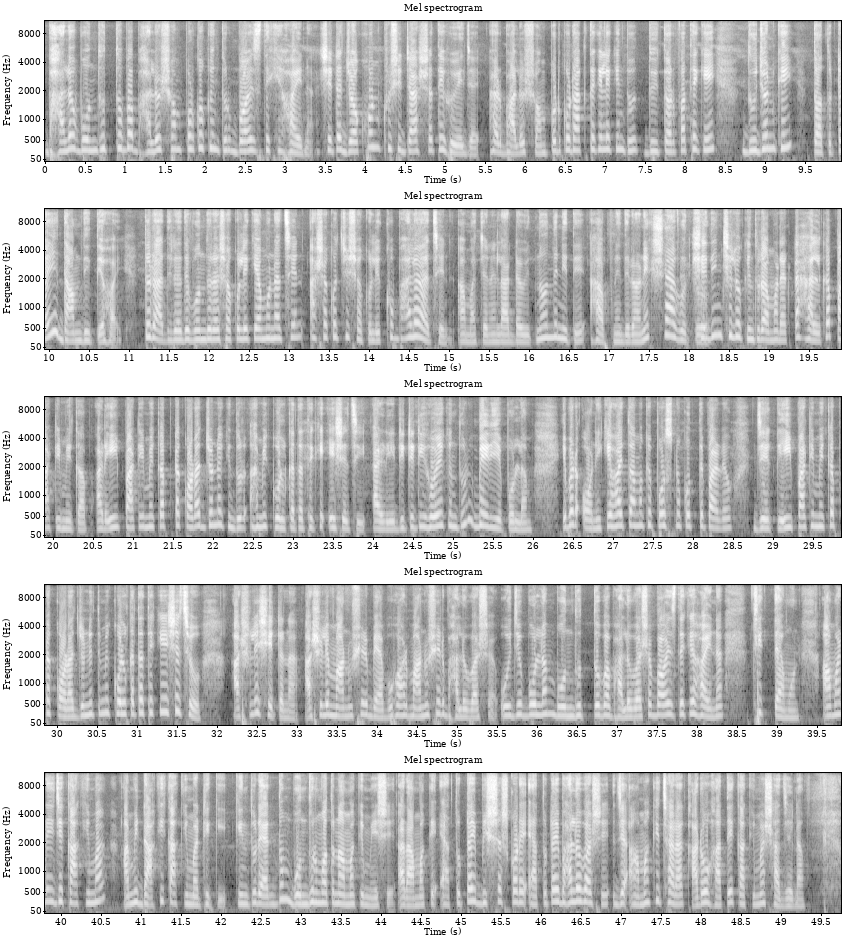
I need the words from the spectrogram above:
ভালো বন্ধুত্ব বা ভালো সম্পর্ক কিন্তু বয়স দেখে হয় না। সেটা যখন খুশি যার সাথে হয়ে যায়। আর ভালো সম্পর্ক রাখতে গেলে কিন্তু দুই তরফা থেকেই দুজনকেই ততটাই দাম দিতে হয়। তো রাধে রাধে বন্ধুরা, সকলে কেমন আছেন? আশা করছি সকলে খুব ভালো আছেন। আমার চ্যানেল আড্ডা উইথ নন্দিনীতে আপনাদের অনেক স্বাগত। সেদিন ছিল কিন্তু আমার একটা হালকা পার্টি মেকআপ, আর এই পার্টি মেকআপটা করার জন্য কিন্তু আমি কলকাতা থেকে এসেছি, আর রেডি টেডি হয়ে কিন্তু বেরিয়ে পড়লাম। এবার অনেকে হয়তো আমাকে প্রশ্ন করতে পারেও যে, এই পার্টি মেকআপটা করার জন্য তুমি কলকাতা থেকে এসেছ? আসলে সেটা না। আসলে মানুষের ব্যবহার, মানুষের ভালোবাসা, ওই যে বললাম, বন্ধুত্ব বা ভালোবাসা বয়স দেখে হয় না, ঠিক তেমন। আমার এই যে কাকিমা আমি ডাকি কাকিমা ঠিকই কিন্তু একদম বন্ধুর মতন আমাকে মেশে আর আমাকে এতটাই বিশ্বাস করে এতটাই ভালোবাসে যে আমাকে ছাড়া কারও হাতে কাকিমা সাজে না।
